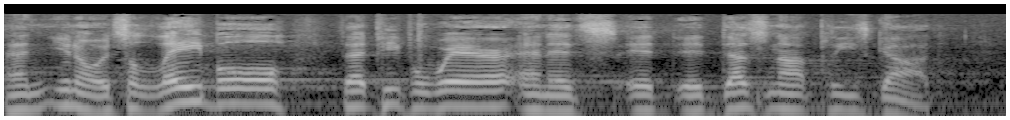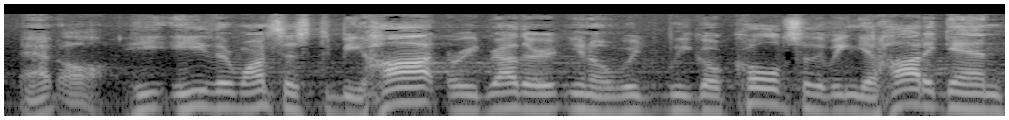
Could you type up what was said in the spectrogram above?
And, you know, it's a label that people wear, and it's, it, it does not please God at all. He either wants us to be hot or he'd rather, you know, we, we go cold so that we can get hot again.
